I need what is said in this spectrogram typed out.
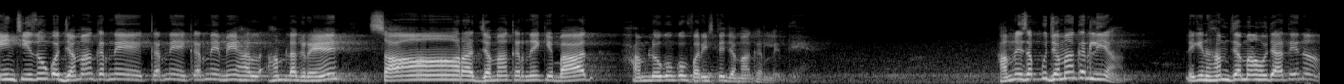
इन चीज़ों को जमा करने करने करने में हम लग रहे हैं। सारा जमा करने के बाद हम लोगों को फरिश्ते जमा कर लेते हैं। हमने सब कुछ जमा कर लिया, लेकिन हम जमा हो जाते ना।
